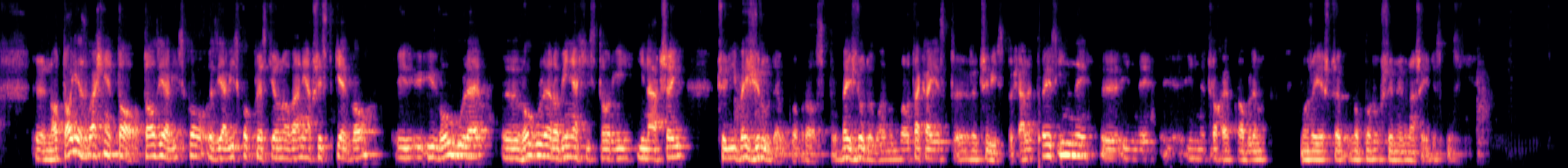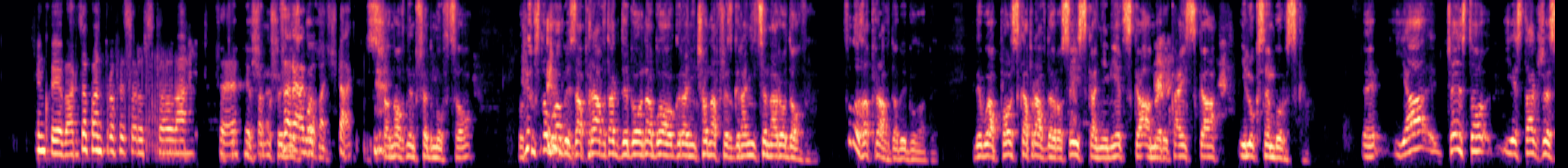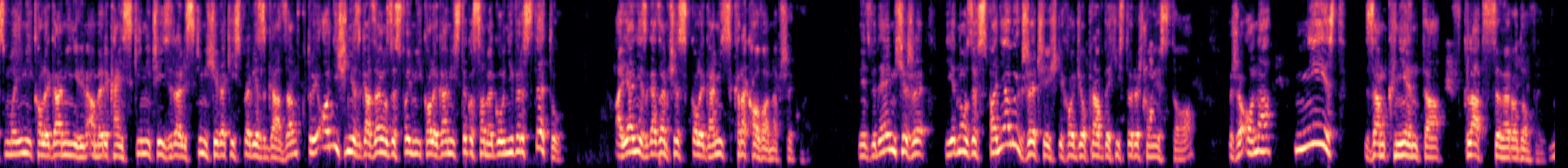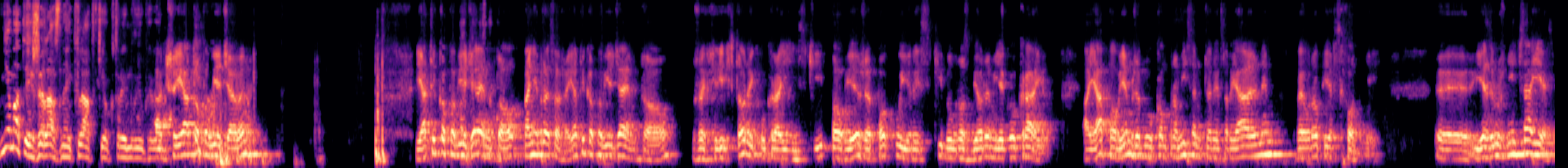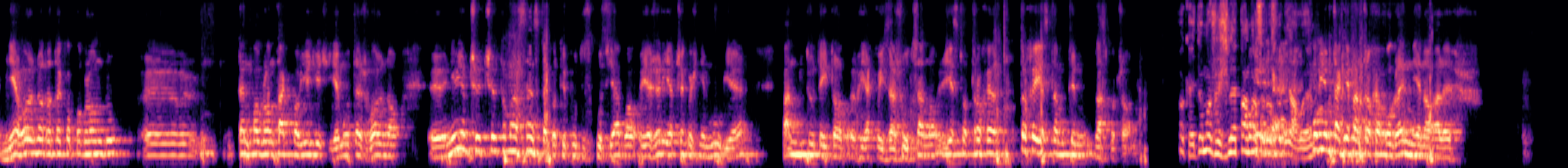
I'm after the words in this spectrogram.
No to jest właśnie to, to zjawisko, zjawisko kwestionowania wszystkiego i, i w, ogóle, w ogóle robienia historii inaczej, czyli bez źródeł po prostu, bez źródeł, bo, bo taka jest rzeczywistość, ale to jest inny, inny, inny trochę problem, może jeszcze go poruszymy w naszej dyskusji. Dziękuję bardzo. Pan profesor Stola chce Ja chyba zareagować. Tak. z szanownym przedmówcą. Bo cóż to byłaby za prawda, gdyby ona była ograniczona przez granice narodowe? Co to za prawda by byłaby? Gdyby była polska prawda, rosyjska, niemiecka, amerykańska i luksemburska. E, Ja często jest tak, że z moimi kolegami, nie wiem, amerykańskimi czy izraelskimi się w jakiejś sprawie zgadzam, w której oni się nie zgadzają ze swoimi kolegami z tego samego uniwersytetu, a ja nie zgadzam się z kolegami z Krakowa na przykład. Więc wydaje mi się, że jedną ze wspaniałych rzeczy, jeśli chodzi o prawdę historyczną, jest to, że ona nie jest zamknięta w klatce narodowej. Nie ma tej żelaznej klatki, o której mówił A pewien. czy ja to powiedziałem? Ja tylko powiedziałem to, panie profesorze, ja tylko powiedziałem to, że historyk ukraiński powie, że pokój ryski był rozbiorem jego kraju, a ja powiem, że był kompromisem terytorialnym w Europie Wschodniej. Y, Jest różnica? Jest. Mnie wolno do tego poglądu, y, ten pogląd tak powiedzieć, jemu też wolno. Y, Nie wiem, czy, czy to ma sens tego typu dyskusja, bo jeżeli ja czegoś nie mówię, pan mi tutaj to jakoś zarzuca, no jest to trochę, trochę jestem tym zaskoczony. Okej, to może źle pana Powiem tak- zrozumiałem. Powiem tak, wie pan, trochę oględnie, no ale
